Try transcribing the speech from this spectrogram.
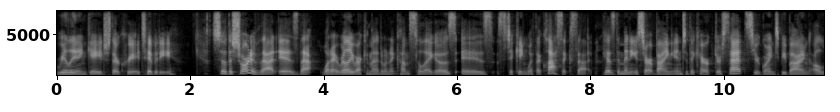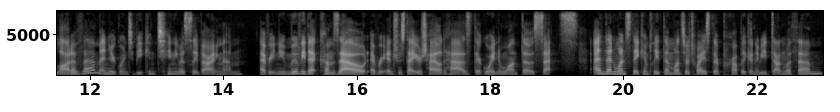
really engage their creativity. So, the short of that is that what I really recommend when it comes to Legos is sticking with a classic set. Because the minute you start buying into the character sets, you're going to be buying a lot of them and you're going to be continuously buying them. Every new movie that comes out, every interest that your child has, they're going to want those sets. And then once they complete them once or twice, they're probably going to be done with them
